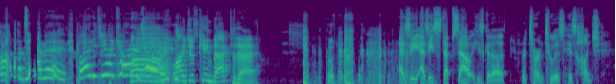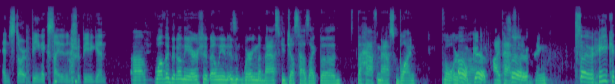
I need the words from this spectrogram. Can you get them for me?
God damn it! Why did you encourage Ah, her? I just came back to that. As he as he steps out, he's gonna return to his his hunch and start being excited and trippy again. uh, while they've been on the airship, Elian isn't wearing the mask. He just has like the the half mask blind or Oh, uh, good. eye patch So- type thing. So he can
